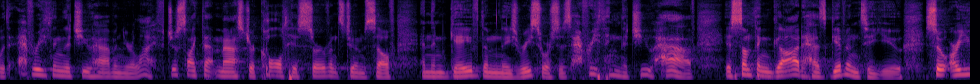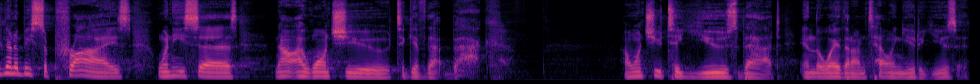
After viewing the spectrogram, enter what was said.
with everything that you have in your life. Just like that master called his servants to himself and then gave them these resources, everything that you have is something God has given to you. So are you going to be surprised when he says, Now I want you to give that back? I want you to use that in the way that I'm telling you to use it.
